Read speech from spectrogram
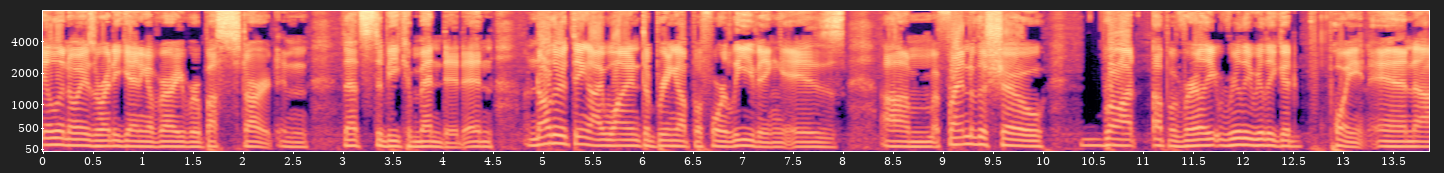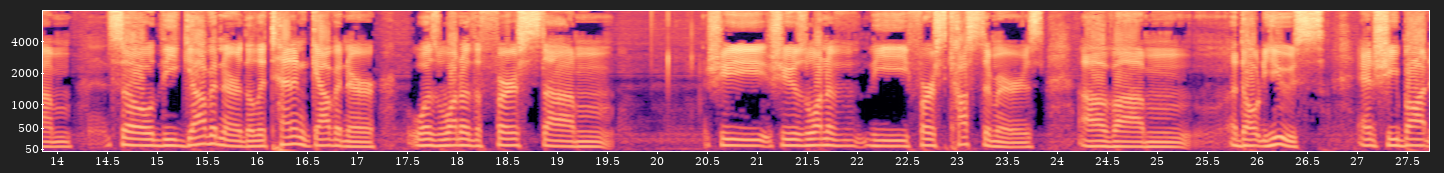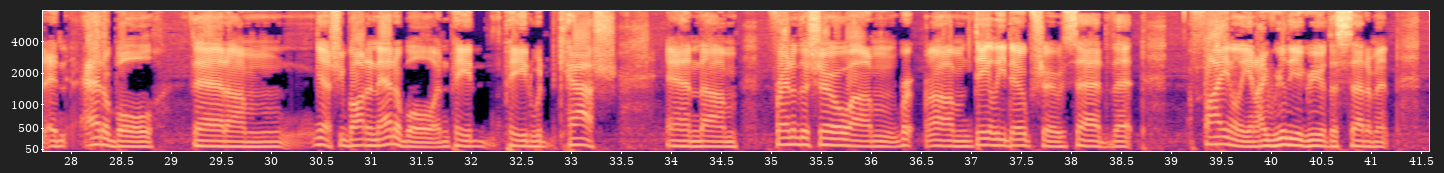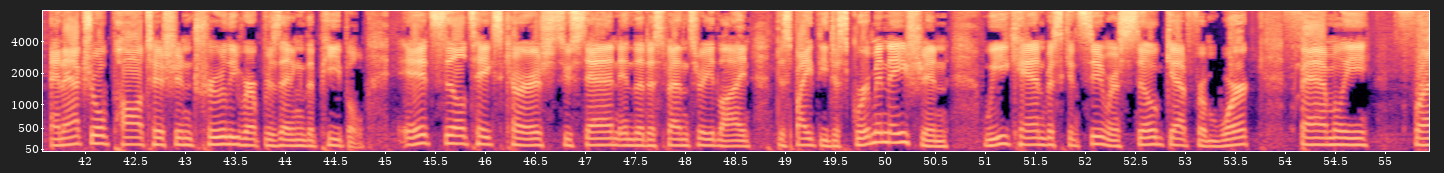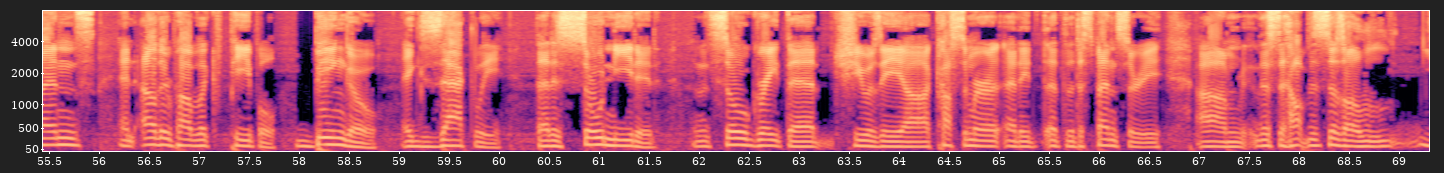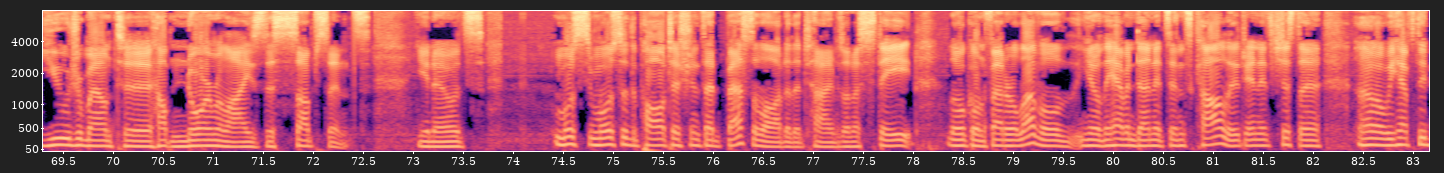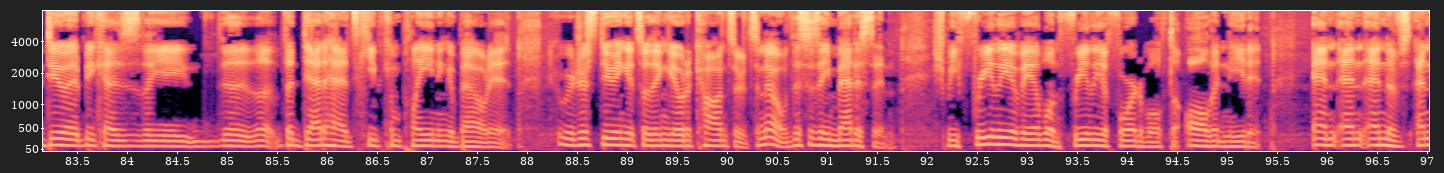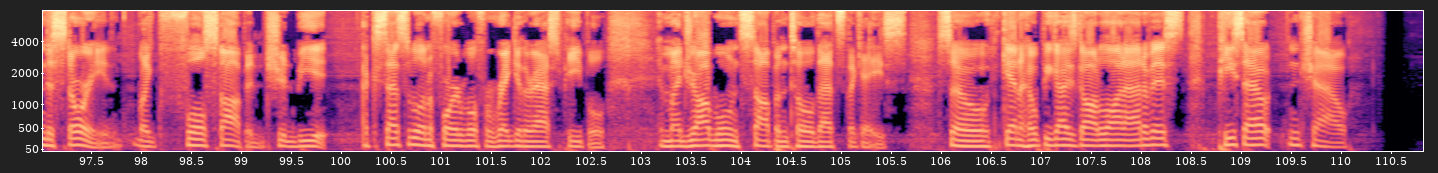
illinois is already getting a very robust start and that's to be commended and another thing i wanted to bring up before leaving is um, a friend of the show brought up a really really really good point. and um, so the governor the lieutenant governor was one of the first um, she she was one of the first customers of um, adult use, and she bought an edible that um yeah she bought an edible and paid paid with cash, and um friend of the show um, um Daily Dope Show said that finally, and I really agree with this sentiment, an actual politician truly representing the people. It still takes courage to stand in the dispensary line despite the discrimination we cannabis consumers still get from work, family, friends, and other public people. Bingo. Exactly. That is so needed and it's so great that she was a uh, customer at a at the dispensary. Um, this help. This does a huge amount to help normalize this substance. You know, it's most most of the politicians at best a lot of the times on a state local and federal level you know they haven't done it since college and it's just a oh we have to do it because the the the, the deadheads keep complaining about it. We're just doing it so they can go to concerts. No this is a medicine. It should be freely available and freely affordable to all that need it. And and end of end of story. Like full stop. It should be accessible and affordable for regular ass people. And my job won't stop until that's the case. So, again, I hope you guys got a lot out of this. Peace out and ciao.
